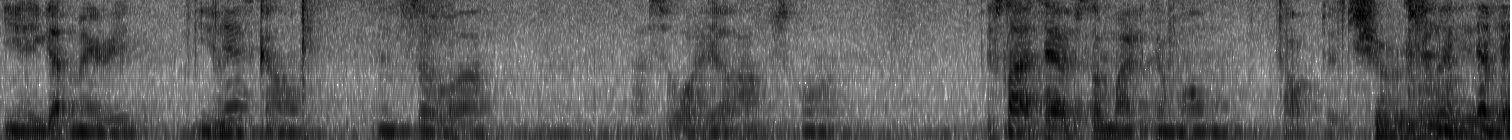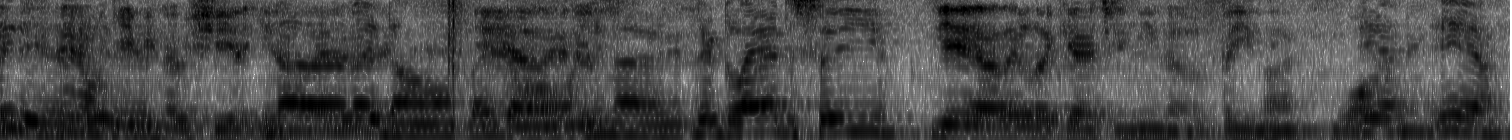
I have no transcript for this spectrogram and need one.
you know, he got married, you know, he's Yeah. gone. And so, uh, I said, well, hell, I'm just gonna, it's nice to have somebody come home and talk to. sure. It is. It is. They don't give you no shit, you no, know. they, don't. They yeah, don't. they you know, they're glad to see you. Yeah, they look at you, you know, feed me, water yeah, me. yeah.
